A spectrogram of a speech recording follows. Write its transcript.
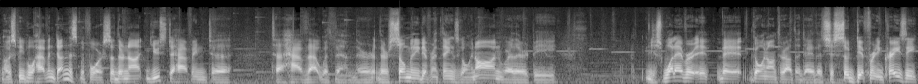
most people haven't done this before, so they're not used to having to to have that with them. There there's so many different things going on, whether it be just whatever it they, going on throughout the day that's just so different and crazy.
